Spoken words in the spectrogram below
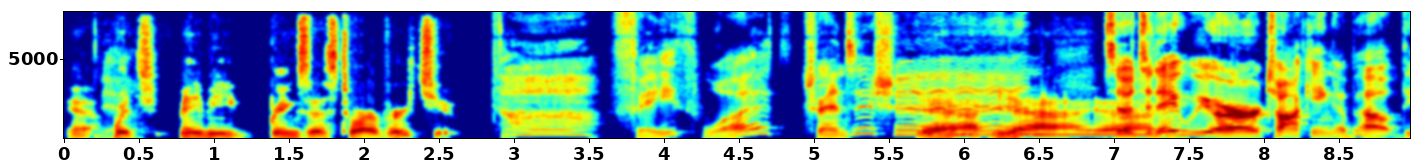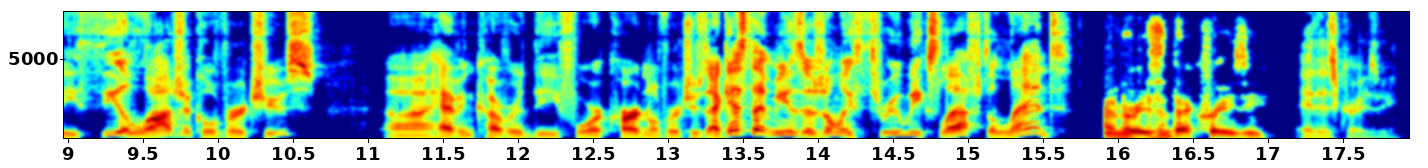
Yeah. yeah. Which maybe brings us to our virtue. Faith, what? Transition. Yeah, yeah, yeah. So today we are talking about the theological virtues, uh, having covered the four cardinal virtues. I guess that means there's only three weeks left to Lent. I know. Isn't that crazy? It is crazy.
